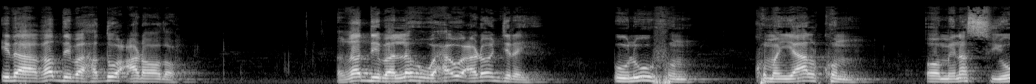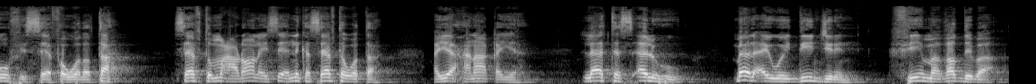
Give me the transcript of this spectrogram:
idaa qadiba hadduu cadhoodo qadiba lahu waxa u cadhoon jiray uluufun kumanyaal kun oo min asiyuufi seefo wadata. Seeftu ma cadhoonaysa ee ninka seefta wata ayaa xanaaqaya laa tas'aluhu mana ay weydiin jirin fiima qadiba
